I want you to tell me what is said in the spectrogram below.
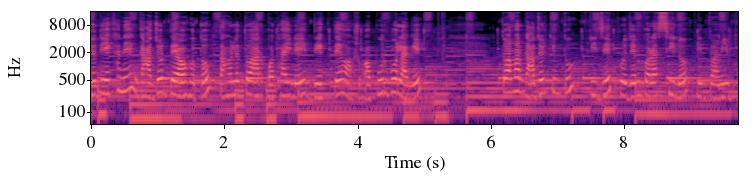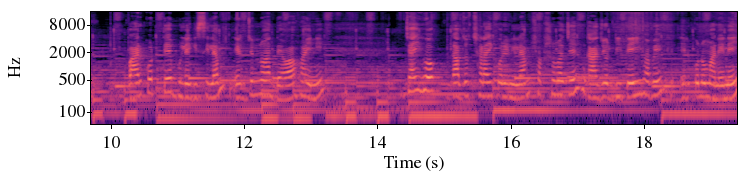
যদি এখানে গাজর দেওয়া হতো, তাহলে তো আর কথাই নেই। দেখতে অপূর্ব লাগে। তো আমার গাজর কিন্তু ফ্রিজে ফ্রোজেন করা ছিল, কিন্তু আমি বার করতে ভুলে গেছিলাম, এর জন্য আর দেওয়া হয়নি। যাই হোক, গাজর ছাড়াই করে নিলাম। সবসময় যে গাজর দিতেই হবে, এর কোনো মানে নেই।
